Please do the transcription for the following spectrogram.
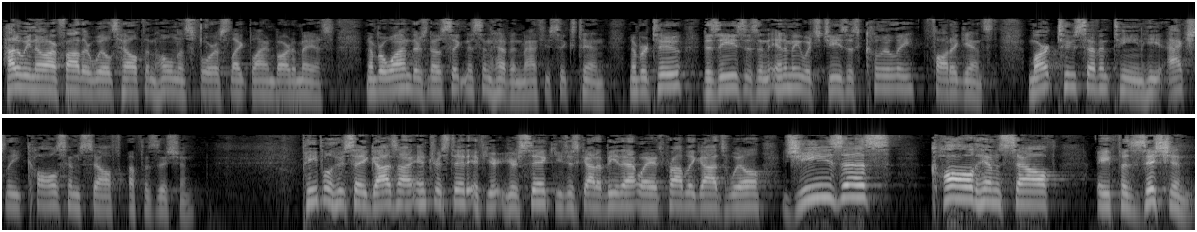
How do we know our Father wills health and wholeness for us like blind Bartimaeus? Number one, there's no sickness in heaven, Matthew 6.10. Number two, disease is an enemy which Jesus clearly fought against. Mark 2.17, he actually calls himself a physician. People who say God's not interested, if you're, you're sick, you just gotta be that way, it's probably God's will. Jesus called himself a physician.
